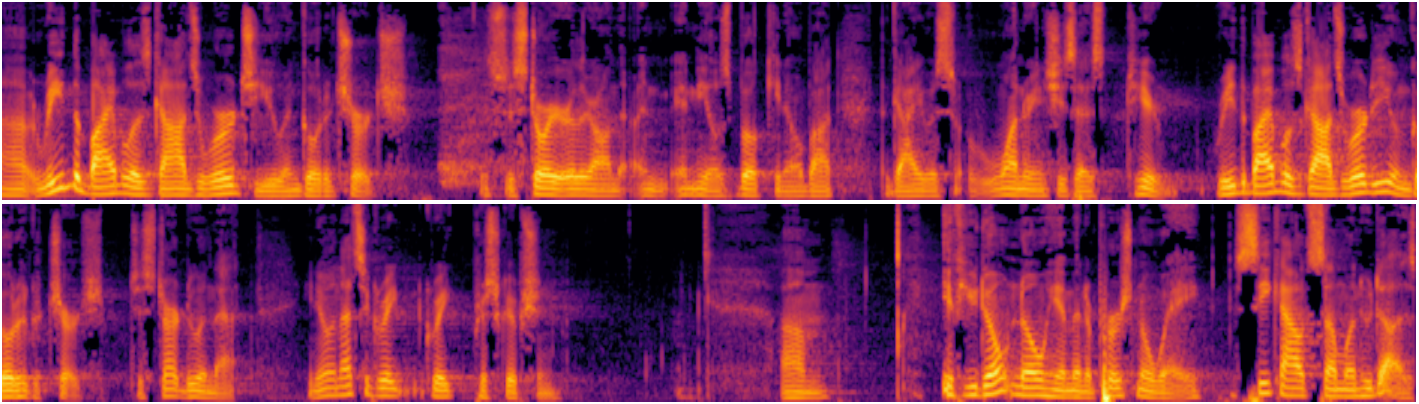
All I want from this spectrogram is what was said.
uh, read the Bible as God's Word to you and go to church. Is a story earlier on in, in Neal's book, you know, about the guy who was wondering. She says, Here, read the Bible as God's Word to you and go to church. Just start doing that. You know, and that's a great, great prescription. Um, if you don't know him in a personal way, seek out someone who does.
